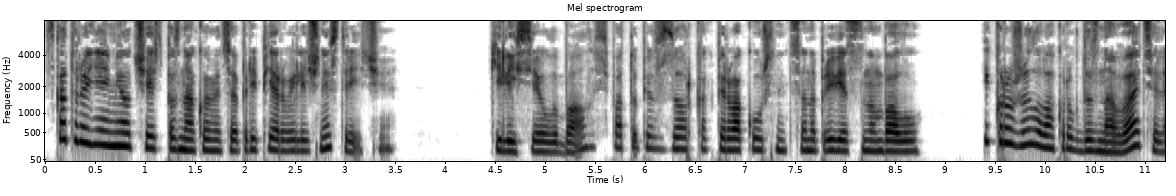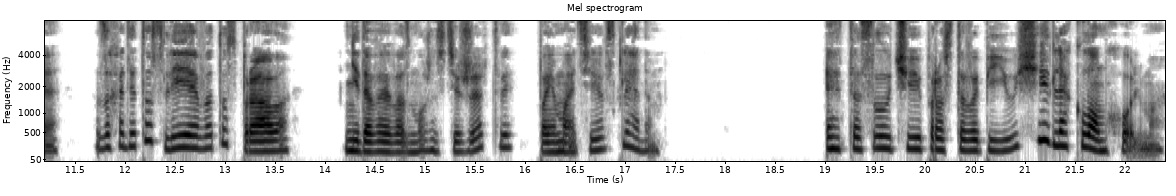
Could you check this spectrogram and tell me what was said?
с которой я имел честь познакомиться при первой личной встрече. Келисия улыбалась, потупив взор, как первокурсница на приветственном балу, и кружила вокруг дознавателя, заходя то слева, то справа, не давая возможности жертве поймать ее взглядом. Это случаи просто вопиющие для Кломхольма.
